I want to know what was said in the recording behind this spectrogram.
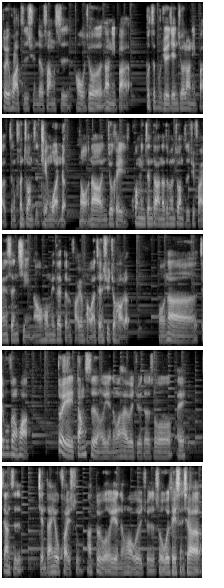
对话咨询的方式，然哦，我就让你把不知不觉间就让你把整份状子填完了。哦，那你就可以光明正大拿这份状子去法院申请，然后后面再等法院跑完程序就好了。哦，那这部分的话，对当事人而言的话，他会觉得说，哎，这样子简单又快速。那对我而言的话，我也觉得说，我也可以省下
